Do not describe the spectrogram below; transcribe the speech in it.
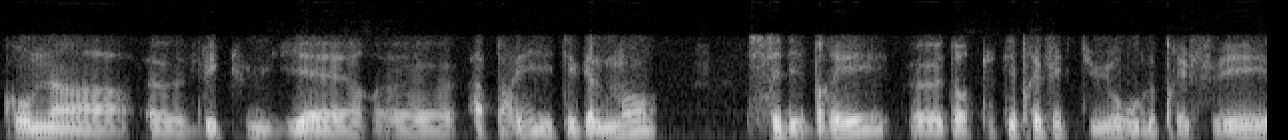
qu'on a euh, vécu hier à Paris est également célébré dans toutes les préfectures où le préfet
